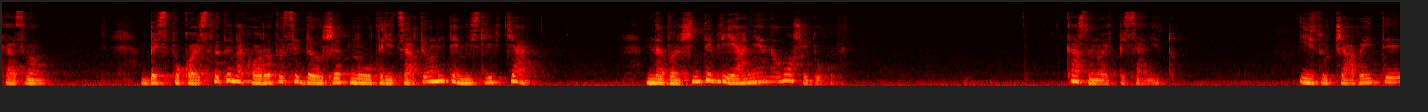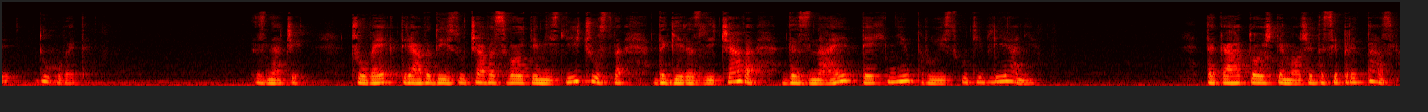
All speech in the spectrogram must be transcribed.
Казвам, безпокойствата на хората се дължат на отрицателните мисли в тях, на външните влияния на лоши духове. Казано е в писанието. Изучавайте духовете. Значи, човек трябва да изучава своите мисли и чувства, да ги различава, да знае техния происход и влияние. Така той ще може да се предпазва.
